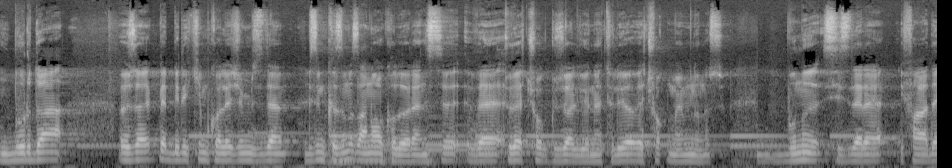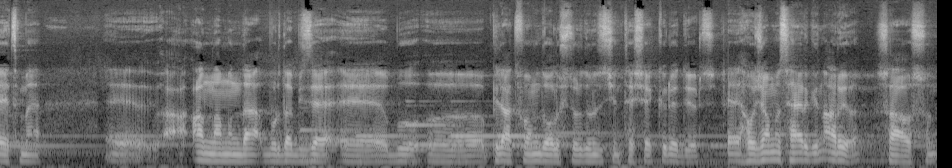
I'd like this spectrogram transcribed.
Burada özellikle Birikim Kolejimizde bizim kızımız anaokulu öğrencisi ve süreç çok güzel yönetiliyor ve çok memnunuz. Bunu sizlere ifade etme e, anlamında burada bize e, bu e, platformu da oluşturduğunuz için teşekkür ediyoruz. Hocamız her gün arıyor sağ olsun.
